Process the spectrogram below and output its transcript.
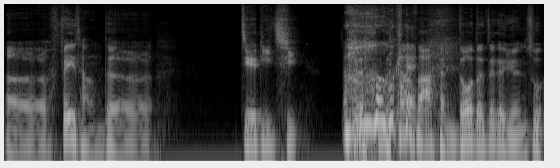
呃非常的接地气。他把很多的这个元素，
